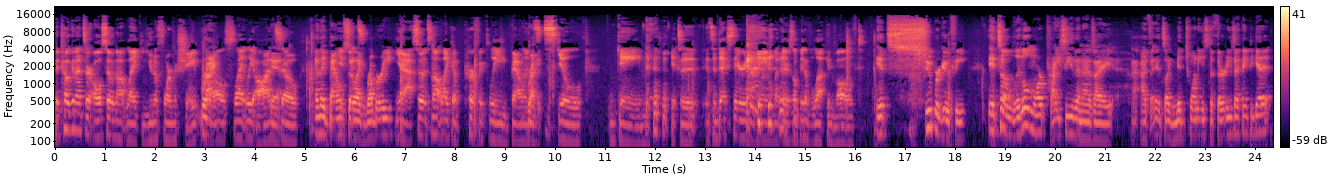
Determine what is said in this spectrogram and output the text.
The coconuts are also not like uniform. Right. They're all slightly odd. Yeah. So and they bounce. They're like rubbery. yeah, so it's not like a perfectly balanced Right. skill game. It's a it's a dexterity game, but there's a bit of luck involved. It's super goofy. It's a little more pricey than as I. I, I it's like mid twenties to thirties, I think, to get it.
